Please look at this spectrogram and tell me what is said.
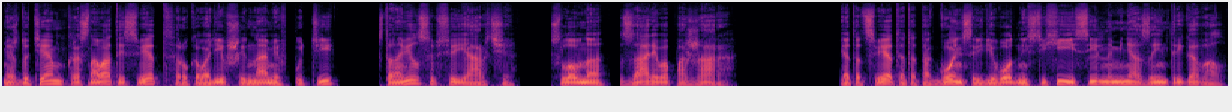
Между тем красноватый свет, руководивший нами в пути, становился все ярче, словно зарево пожара. Этот свет, этот огонь среди водной стихии сильно меня заинтриговал.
